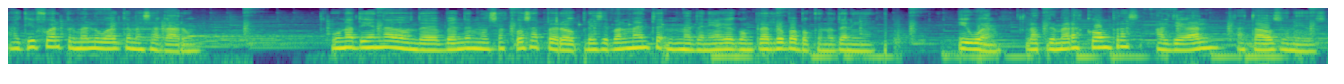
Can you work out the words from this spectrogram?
Aquí fue el primer lugar que me sacaron. Una tienda donde venden muchas cosas, pero principalmente me tenía que comprar ropa porque no tenía. Y bueno, las primeras compras al llegar a Estados Unidos.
